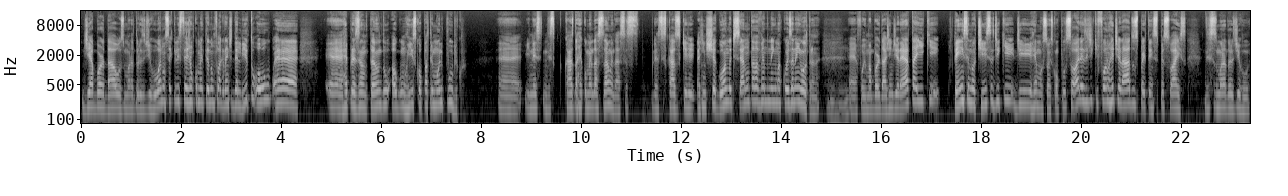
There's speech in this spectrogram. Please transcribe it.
de abordar os moradores de rua, a não ser que eles estejam cometendo um flagrante delito ou é, é, representando algum risco ao patrimônio público. É, e nesse, nesse, caso da recomendação e dessas, desses casos que a gente chegou a noticiar, não estava vendo nenhuma coisa nem outra. Né? Uhum. É, foi uma abordagem direta e que tem-se notícias de, que, de remoções compulsórias e de que foram retirados os pertences pessoais desses moradores de rua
